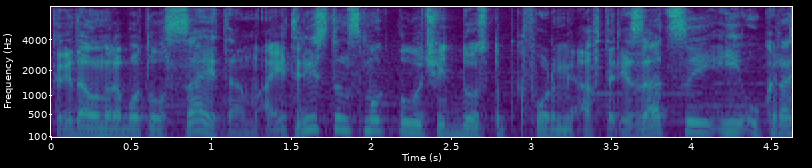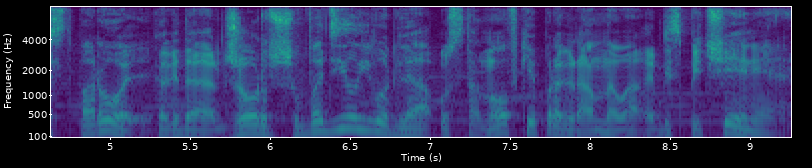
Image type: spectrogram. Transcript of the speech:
Когда он работал с сайтом, Айтристон смог получить доступ к форме авторизации и украсть пароль, когда Джордж вводил его для установки программного обеспечения.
